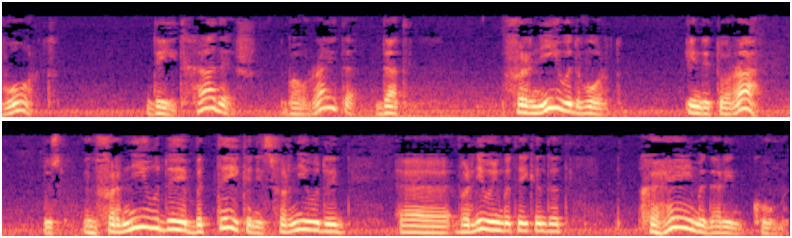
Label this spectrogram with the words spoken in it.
woord. De het Hades, Bauraita, dat vernieuwd wordt in de Torah. Dus een vernieuwde betekenis, vernieuwde uh, vernieuwing betekent dat geheimen daarin komen.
